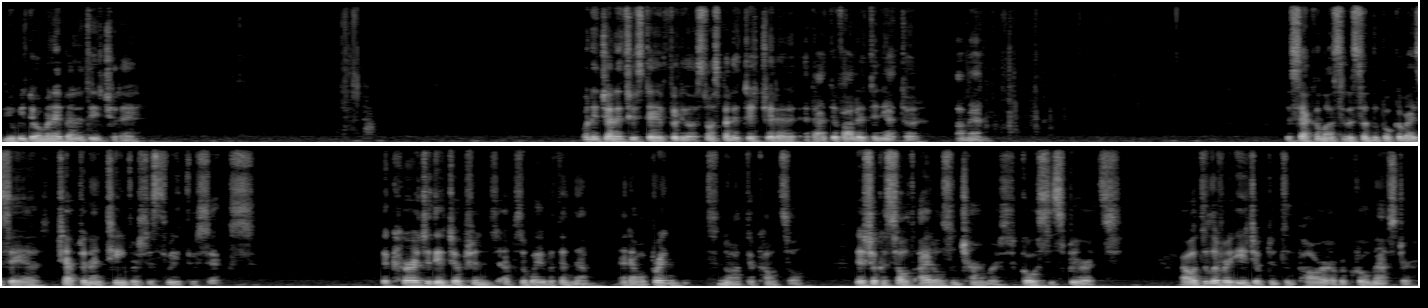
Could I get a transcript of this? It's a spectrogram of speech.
Ubi Domine benedicere. Unigenitus Dei Filios, nos benedicere et adjuvare dignetur. Amen. The second lesson is from the book of Isaiah, chapter 19, verses 3 through 6. The courage of the Egyptians ebbs away within them, and I will bring to naught their counsel. They shall consult idols and charmers, ghosts and spirits. I will deliver Egypt into the power of a cruel master,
